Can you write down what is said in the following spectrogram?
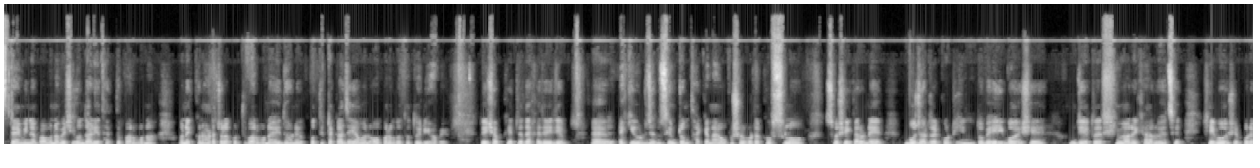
স্ট্যামিনা পাবো না, বেশিক্ষণ দাঁড়িয়ে থাকতে পারব না, অনেকক্ষণ হাঁটাচলা করতে পারব না, এই ধরনের প্রত্যেকটা কাজেই আমার অপারগতা তৈরি হবে। তো এইসব ক্ষেত্রে দেখা যায় যে অ্যাকিউট যে সিমটম থাকে না, উপসর্গটা খুব স্লো সো সেই কারণে বোঝাটা কঠিন। তবে এই বয়সে যে একটা সীমা রেখা রয়েছে, সেই বয়সের পরে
